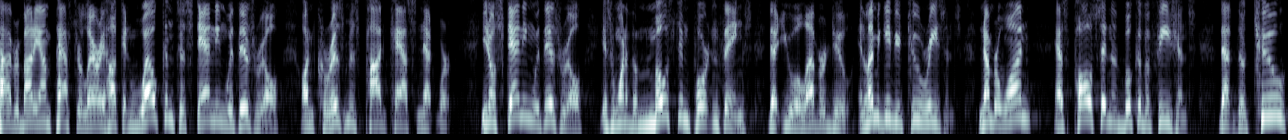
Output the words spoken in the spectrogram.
Hi, everybody. I'm Pastor Larry Huch, and welcome to Standing with Israel on Charisma's Podcast Network. You know, standing with Israel is one of the most important things that you will ever do. And let me give you two reasons. Number one, as Paul said in the book of Ephesians, that the two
